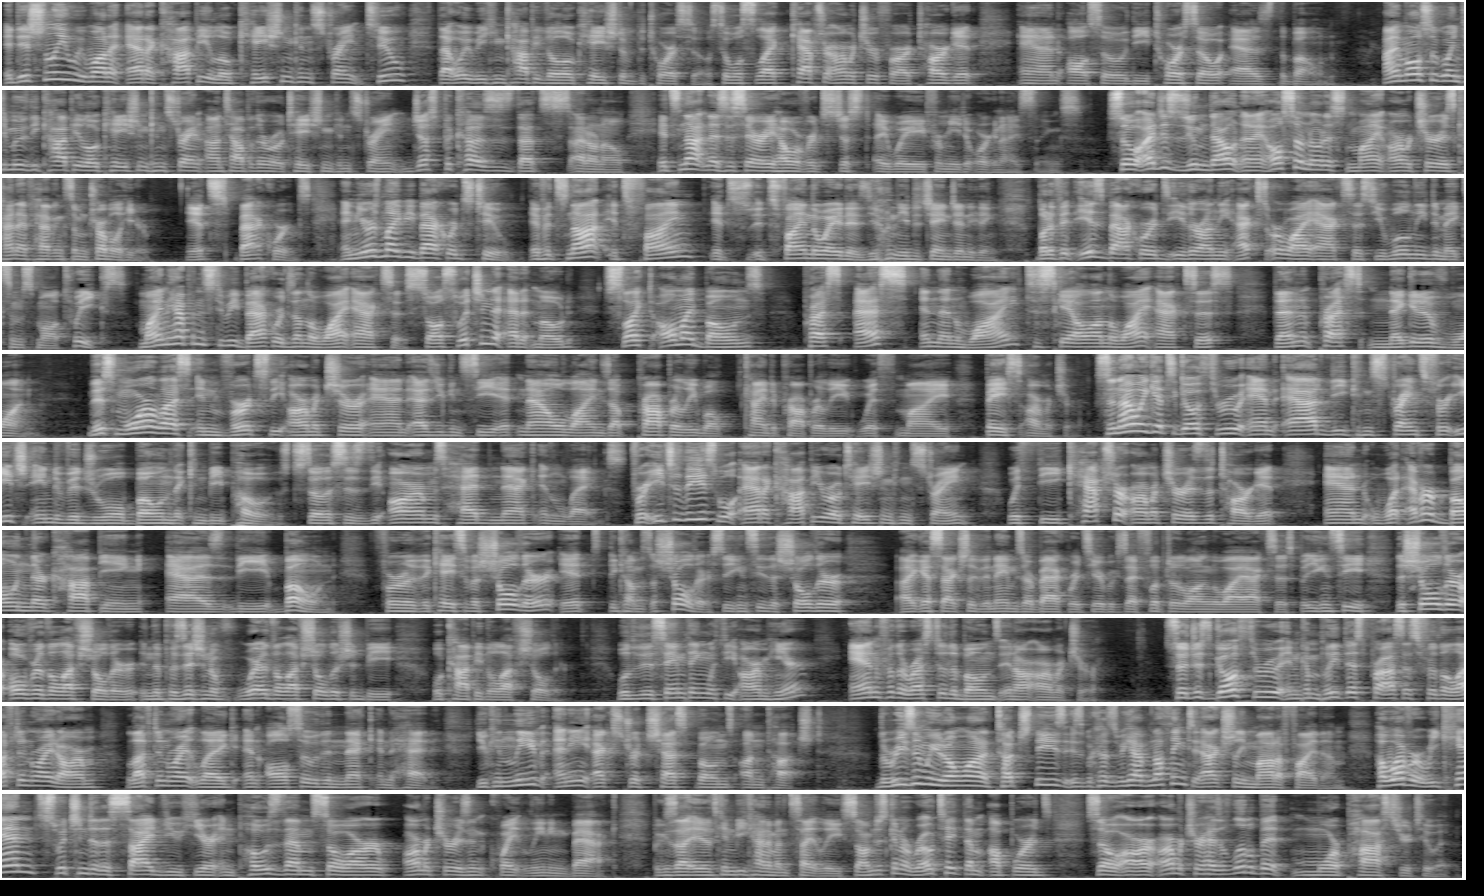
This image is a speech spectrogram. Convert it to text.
Additionally, we want to add a copy location constraint too, that way we can copy the location of the torso. So we'll select capture armature for our target and also the torso as the bone. I'm also going to move the copy location constraint on top of the rotation constraint just because that's, I don't know, it's not necessary, however, it's just a way for me to organize things. So I just zoomed out and I also noticed my armature is kind of having some trouble here. It's backwards. And yours might be backwards too. If it's not, it's fine. It's it's fine the way it is. You don't need to change anything. But if it is backwards either on the X or Y axis, you will need to make some small tweaks. Mine happens to be backwards on the Y axis. So I'll switch into edit mode, select all my bones, press S and then Y to scale on the Y axis, then press negative 1. This more or less inverts the armature and as you can see it now lines up properly, well kind of properly with my base armature. So now we get to go through and add the constraints for each individual bone that can be posed. So this is the arms, head, neck, and legs. For each of these we'll add a copy rotation constraint with the capture armature as the target and whatever bone they're copying as the bone. For the case of a shoulder, it becomes a shoulder. So you can see the shoulder I guess actually the names are backwards here because I flipped it along the y-axis. But you can see the shoulder over the left shoulder in the position of where the left shoulder should be, we'll copy the left shoulder. We'll do the same thing with the arm here and for the rest of the bones in our armature. So just go through and complete this process for the left and right arm, left and right leg, and also the neck and head. You can leave any extra chest bones untouched. The reason we don't want to touch these is because we have nothing to actually modify them. However, we can switch into the side view here and pose them so our armature isn't quite leaning back because uh, it can be kind of unsightly. So I'm just going to rotate them upwards so our armature has a little bit more posture to it.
